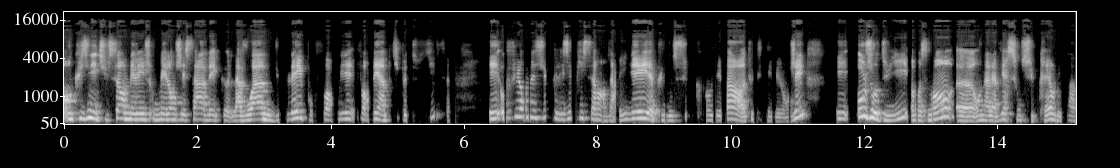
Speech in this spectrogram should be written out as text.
on cuisinait tout ça, on mélangeait, ça avec l'avoine ou du blé pour former, former un petit peu de saucisse. Et au fur et à mesure que les épices arrivées, et puis le sucre, au départ, tout était mélangé. Et aujourd'hui, heureusement, euh, on a la version sucrée, on n'est pas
